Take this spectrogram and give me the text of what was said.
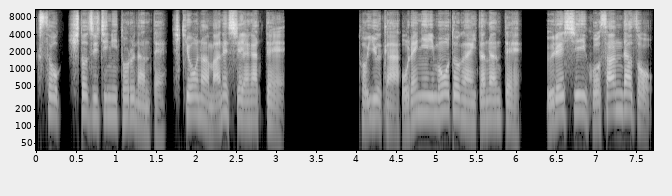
クソ人質に取るなんて卑怯な真似しやがって。というか俺に妹がいたなんて嬉しい誤算だぞ。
